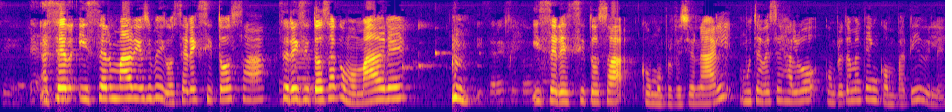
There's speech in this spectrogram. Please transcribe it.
Sí. Y ser, y ser madre, yo siempre digo, ser exitosa, ser exitosa como madre y ser, exitosa. y ser exitosa como profesional, muchas veces es algo completamente incompatible.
